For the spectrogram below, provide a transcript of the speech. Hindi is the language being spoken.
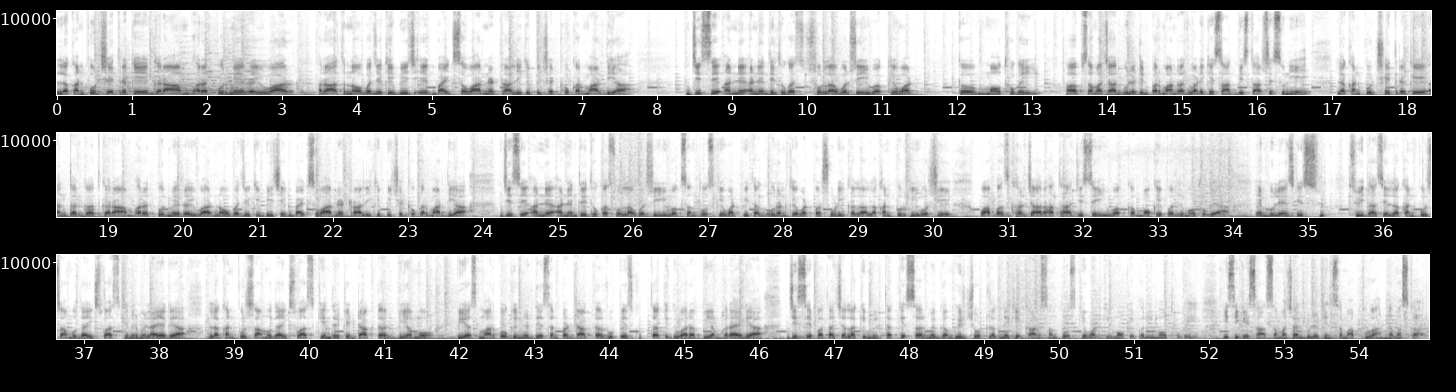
लखनपुर क्षेत्र के ग्राम भरतपुर में रविवार रात 9 बजे के बीच एक बाइक सवार ने ट्राली के पीछे ठोकर मार दिया, जिससे अन्य अनियंत्रित होकर 16 वर्षीय युवक की मौत हो गई। अब समाचार बुलेटिन परमान राजवाड़े के साथ विस्तार से सुनिए। लखनपुर क्षेत्र के अंतर्गत ग्राम भरतपुर में रविवार 9 बजे के बीच एक बाइक सवार ने ट्राली के पीछे ठोकर मार दिया जिससे अन्य अनियंत्रित होकर 16 वर्षीय युवक संतोष केवट, पिता घूरन केवट पर सोड़ी कला लखनपुर की ओर से वापस घर जा रहा था, जिससे युवक का मौके पर ही मौत हो गया। एंबुलेंस की सुविधा से लखनपुर सामुदायिक स्वास्थ्य केंद्र में लाया गया। लखनपुर सामुदायिक स्वास्थ्य केंद्र के डॉक्टर पीएमओ पीएस मार्को के निर्देशन पर डॉक्टर रूपेश गुप्ता के द्वारा पीएम कराया गया, जिससे पता चला कि मृतक के सर में गंभीर चोट लगने के कारण संतोष केवट की मौके पर ही मौत हो गई। इसी के साथ समाचार बुलेटिन समाप्त हुआ। नमस्कार.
